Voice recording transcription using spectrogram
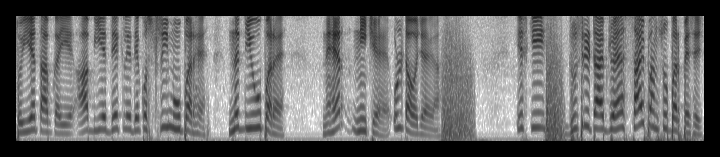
तो ये था आपका ये। आप ये देख ले, देखो स्ट्रीम ऊपर है, नदी ऊपर है, नहर नीचे है, उल्टा हो जाएगा। इसकी दूसरी टाइप जो है साइपन सुपर पैसेज।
